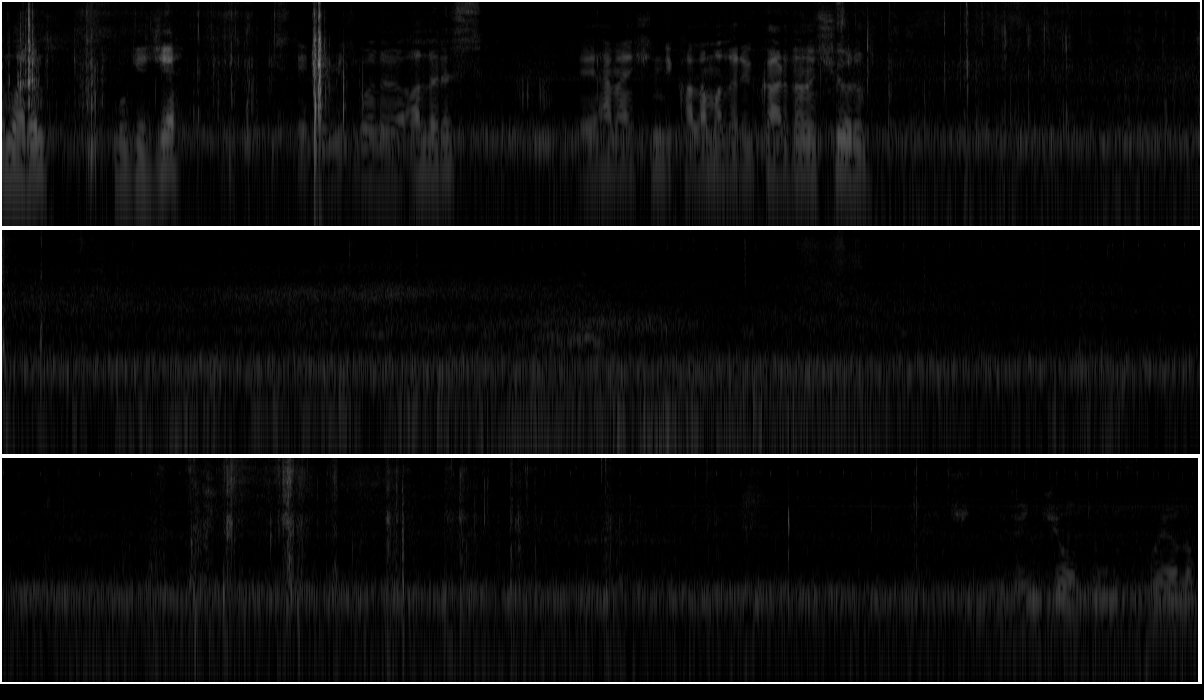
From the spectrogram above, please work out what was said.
Umarım bu gece istediğimiz balığı alırız. Ee, hemen şimdi kalamaları yukarıdan açıyorum. Şimdi önce oltumuzu koyalım.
